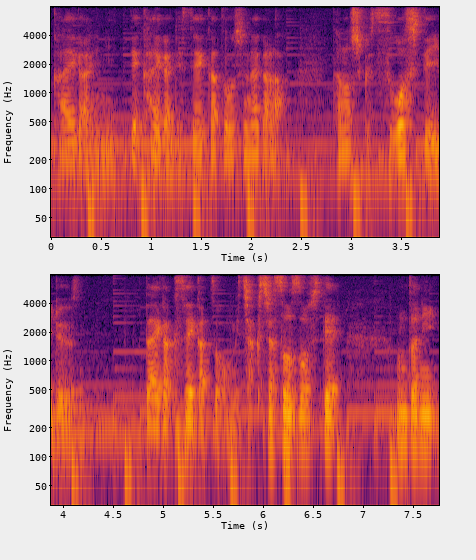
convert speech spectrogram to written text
海外に行って海外で生活をしながら楽しく過ごしている大学生活をめちゃくちゃ想像して本当に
